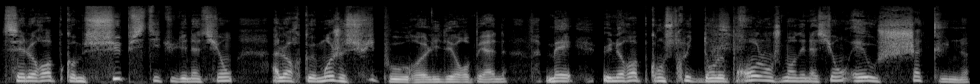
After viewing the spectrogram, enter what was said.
c'est l'Europe comme substitut des nations, alors que moi je suis pour euh, l'idée européenne, mais une Europe construite dans le prolongement des nations et où chacune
